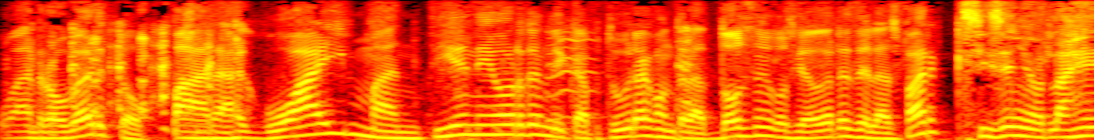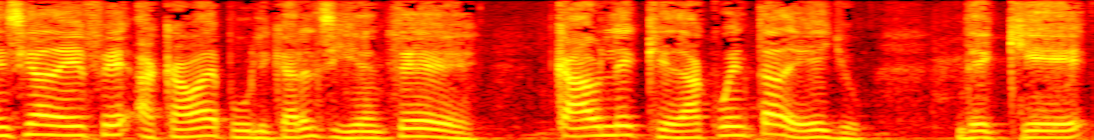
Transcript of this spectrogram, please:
Juan Roberto, Paraguay mantiene orden de captura contra dos negociadores de las FARC. Sí, señor. La agencia DF acaba de publicar el siguiente cable que da cuenta de ello, de que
